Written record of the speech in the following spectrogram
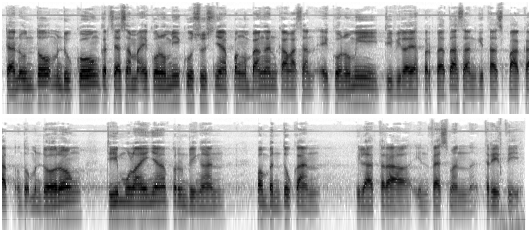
Dan untuk mendukung kerjasama ekonomi, khususnya pengembangan kawasan ekonomi di wilayah perbatasan, kita sepakat untuk mendorong dimulainya perundingan pembentukan bilateral investment treaty.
